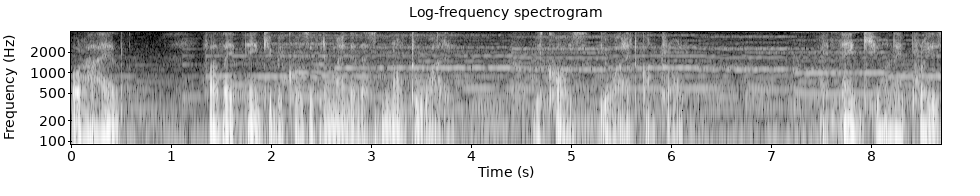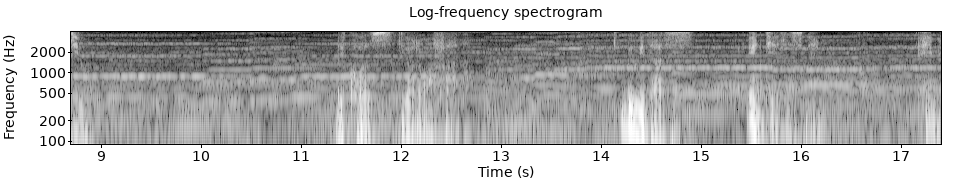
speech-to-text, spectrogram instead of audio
or her health, Father, I thank you because you've reminded us not to worry, because you are in control. I thank you and I praise you because you are our Father. Be with us in Jesus' name. Amen.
